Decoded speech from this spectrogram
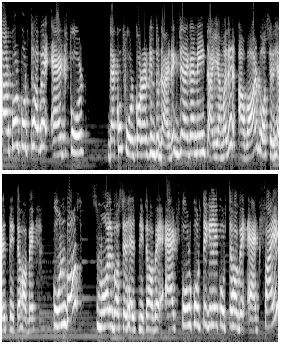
তারপর করতে হবে অ্যাড ফোর দেখো ফোর করার কিন্তু ডাইরেক্ট জায়গা নেই, তাই আমাদের আবার বসের হেল্প নিতে হবে। কোন বস স্মল বসের হেল্প নিতে হবে। অ্যাড ফোর করতে গেলে করতে হবে অ্যাড ফাইভ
